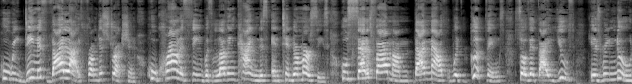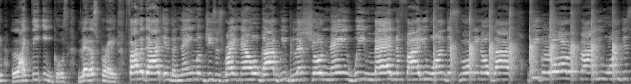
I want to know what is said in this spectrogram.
who redeemeth thy life from destruction, who crowneth thee with loving kindness and tender mercies, who satisfy my, thy mouth with good things, so that thy youth is renewed like the eagles. Let us pray. Father God, in the name of Jesus, right now, oh God, we bless your name. We magnify you on this morning, oh God. We glorify you on this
